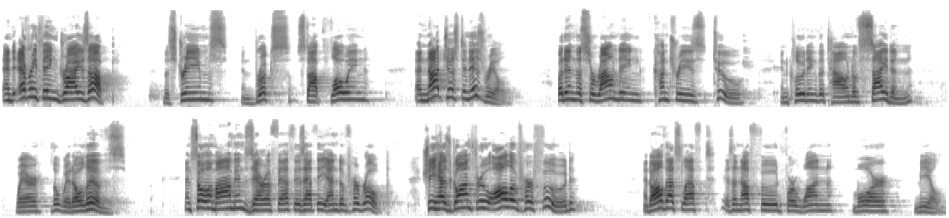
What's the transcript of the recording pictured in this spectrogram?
And everything dries up. The streams and brooks stop flowing. And not just in Israel, but in the surrounding countries too, including the town of Sidon where the widow lives. And so a mom in Zarephath is at the end of her rope. She has gone through all of her food, and all that's left is enough food for one more meal.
